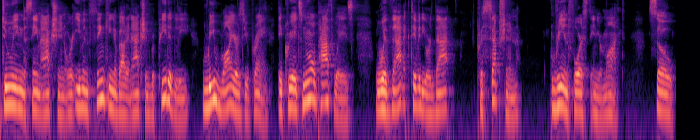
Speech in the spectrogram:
doing the same action or even thinking about an action repeatedly rewires your brain. It creates neural pathways with that activity or that perception reinforced in your mind. So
